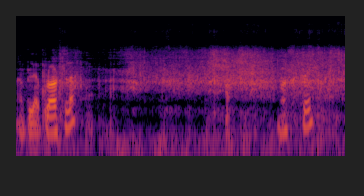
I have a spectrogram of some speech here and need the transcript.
आपल्या प्लॉटला मस्त आहे.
